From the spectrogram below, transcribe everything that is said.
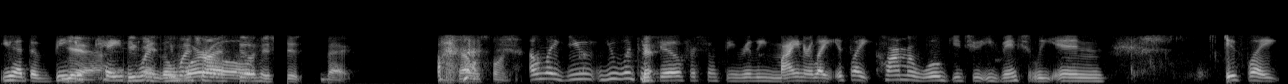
you had the biggest yeah, case he went. in the he went world. trying to steal his shit back. That was funny. I'm like you. You went to jail for something really minor. Like it's like karma will get you eventually. And it's like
